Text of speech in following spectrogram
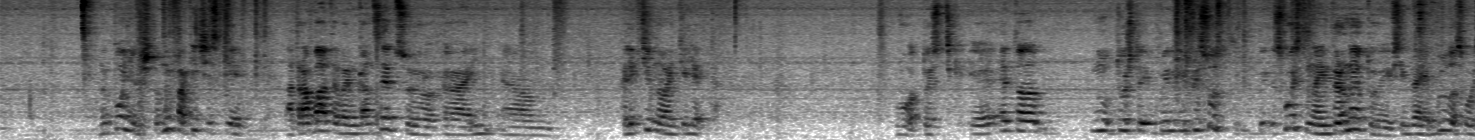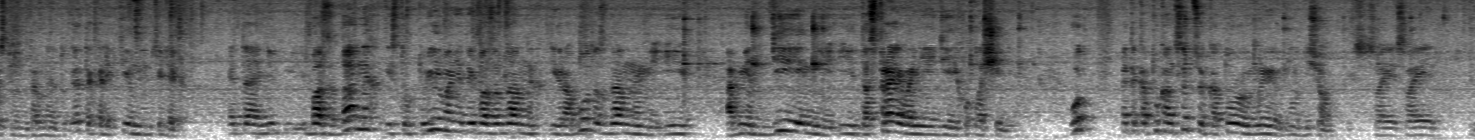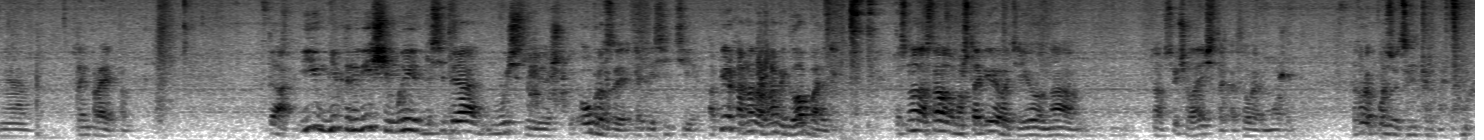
мы поняли, что мы фактически отрабатываем концепцию э, эм, коллективного интеллекта. Вот, то есть э, это ну, то, что и при- и присутствует, свойственно интернету, и всегда и было свойственно интернету, это коллективный интеллект. Это и база данных, и структурирование этой базы данных, и работа с данными, и обмен идеями, и достраивание идей, их воплощение. Вот это ту концепцию, которую мы ну, несем своей, своей, э, своим проектом. Так, и некоторые вещи мы для себя вычислили, что, образы этой сети. Во-первых, она должна быть глобальной. То есть надо сразу масштабировать ее на, на все человечество, которое может, которое пользуется интернетом.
